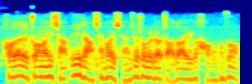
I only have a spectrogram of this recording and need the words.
口袋里装了一千一两千块钱，就是为了找到一个好工作，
